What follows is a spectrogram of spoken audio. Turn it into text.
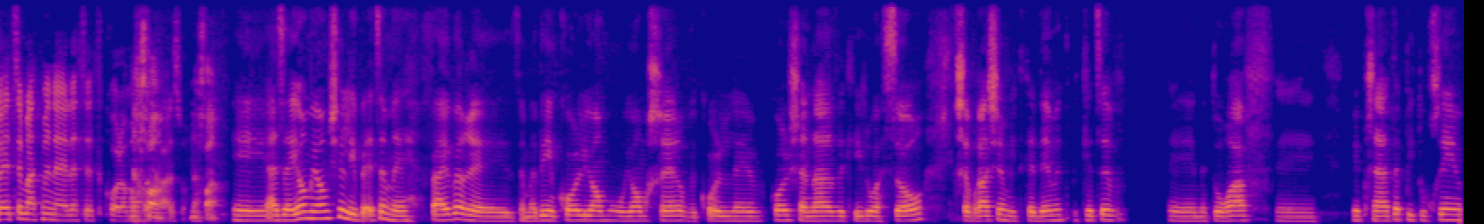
בעצם את מנהלת את כל המחלקה נכון, הזו. נכון. אה, אז היום יום שלי בעצם פייבר אה, זה מדהים, כל יום הוא יום אחר וכל שנה זה כאילו עשור, חברה שמתקדמת בקצב מטורף מבחינת הפיתוחים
